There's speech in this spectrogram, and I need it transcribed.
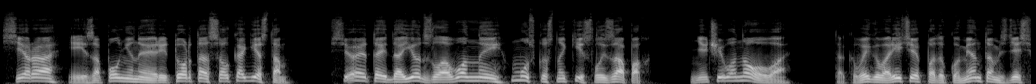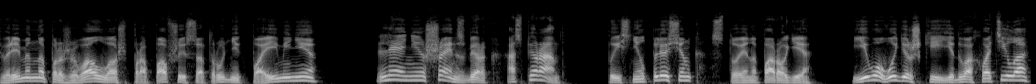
сера и заполненная реторта с алкогестом. Все это и дает зловонный мускусно-кислый запах. Ничего нового. Так вы говорите, по документам здесь временно проживал ваш пропавший сотрудник по имени... Лени Шейнсберг, аспирант, — пояснил Плесинг, стоя на пороге. Его выдержки едва хватило,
